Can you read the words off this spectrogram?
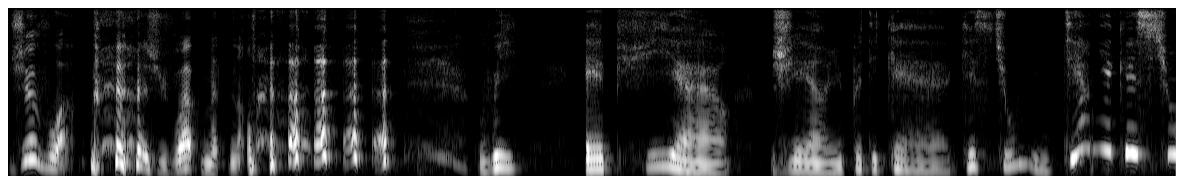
Je vois. je vois maintenant. oui. Et puis, j'ai une petite question, une dernière question.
